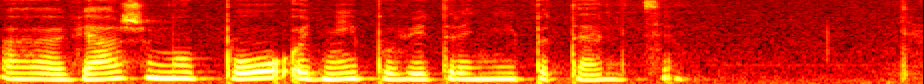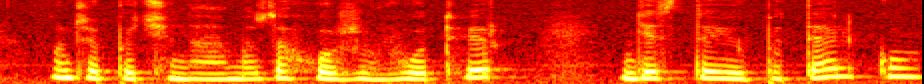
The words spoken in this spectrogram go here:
в'яжемо по одній повітряній петельці. Отже, починаємо. Заходжу в отвір, дістаю петельку,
